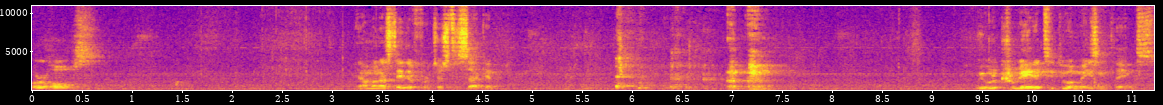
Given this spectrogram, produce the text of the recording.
or hopes. I'm going to stay there for just a second. we were created to do amazing things.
